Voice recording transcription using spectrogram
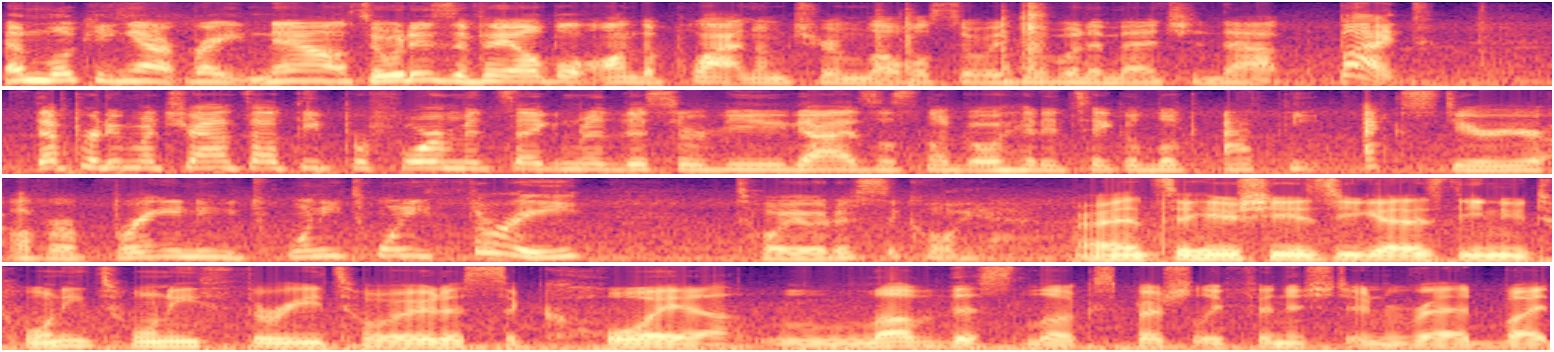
am looking at right now. So it is available on the platinum trim level, so I did want to mention that. But that pretty much rounds out the performance segment of this review, guys. Let's now go ahead and take a look at the exterior of our brand new 2023 Toyota Sequoia. All right, so here she is, you guys, the new 2023 Toyota Sequoia. Love this look, especially finished in red. But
